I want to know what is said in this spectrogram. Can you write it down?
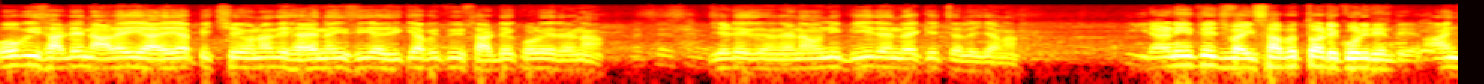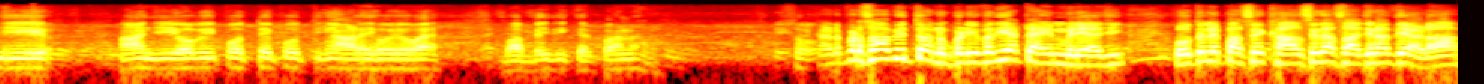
ਉਹ ਵੀ ਸਾਡੇ ਨਾਲ ਹੀ ਆਏ ਆ ਪਿੱਛੇ ਉਹਨਾਂ ਦੇ ਹੈ ਨਹੀਂ ਸੀ। ਅਸੀਂ ਕਿਹਾ ਵੀ ਤੁਸੀਂ ਸਾਡੇ ਕੋਲੇ ਰਹਿਣਾ। ਜਿਹੜੇ ਦਿਨ ਰਹਿਣਾ ਉਹਨੀ 20 ਦਿਨ ਰਹਿ ਕੇ ਚਲੇ ਜਾਣਾ। ਧੀ ਰਾਣੀ ਤੇ ਜਵਾਈ ਸਾਹਿਬ ਤੁਹਾਡੇ ਕੋਲ ਹੀ ਰਹਿੰਦੇ ਆ? ਹਾਂਜੀ ਹਾਂਜੀ ਉਹ ਵੀ ਪੋਤੇ ਪੋਤੀਆਂ ਵਾਲੇ ਹੋਏ ਹੋਏ ਬਾਬੇ ਦੀ ਕਿਰਪਾ ਨਾਲ। ਖੰਡਪੜ ਸਾਹਿਬ ਵੀ ਤੁਹਾਨੂੰ ਬੜੀ ਵਧੀਆ ਟਾਈਮ ਮਿਲਿਆ ਜੀ। ਉਧਰਲੇ ਪਾਸੇ ਖਾਲਸੇ ਦਾ ਸਾਜਣਾ ਦਿਹਾੜਾ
